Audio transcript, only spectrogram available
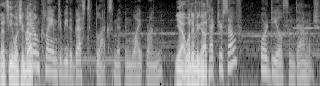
Let's see what you got. I don't claim to be the best blacksmith in Whiterun. Yeah, what have you got? Protect yourself or deal some damage.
